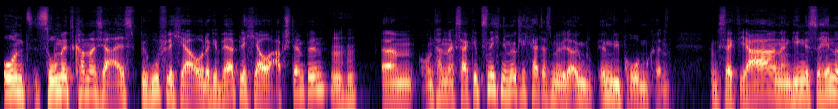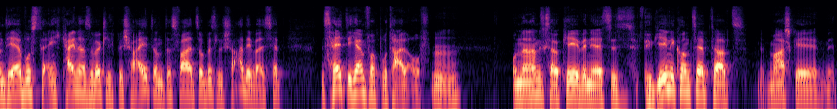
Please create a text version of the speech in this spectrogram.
Und somit kann man es ja als beruflich ja oder gewerblich ja auch abstempeln. Ähm, und haben dann gesagt, gibt es nicht eine Möglichkeit, dass wir wieder irgend- irgendwie proben können? Haben gesagt, ja, und dann ging das so hin und her, wusste eigentlich keiner so wirklich Bescheid. Und das war halt so ein bisschen schade, weil es, hätt, es hält dich einfach brutal auf. Und dann haben sie gesagt, okay, wenn ihr jetzt das Hygienekonzept habt, mit Maske, mit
